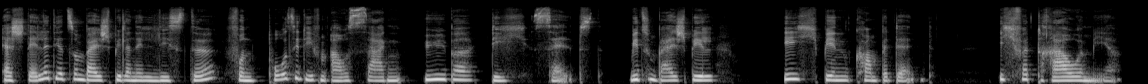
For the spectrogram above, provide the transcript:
Erstelle dir zum Beispiel eine Liste von positiven Aussagen über dich selbst, wie zum Beispiel ich bin kompetent, ich vertraue mir,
